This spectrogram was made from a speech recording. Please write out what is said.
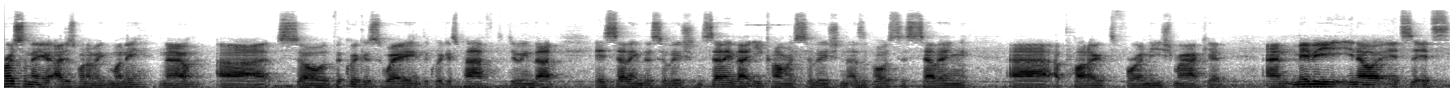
personally, I just want to make money now. Uh, so the quickest way, the quickest path to doing that is selling the solution, selling that e-commerce solution, as opposed to selling uh, a product for a niche market. And maybe you know it's it's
